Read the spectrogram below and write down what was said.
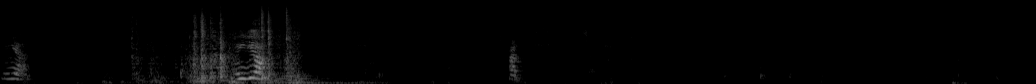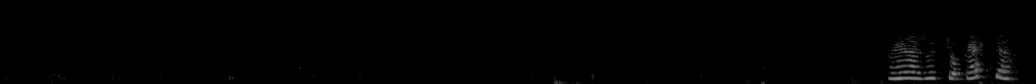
Ja. Jó. Jön az utcsó kettő?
